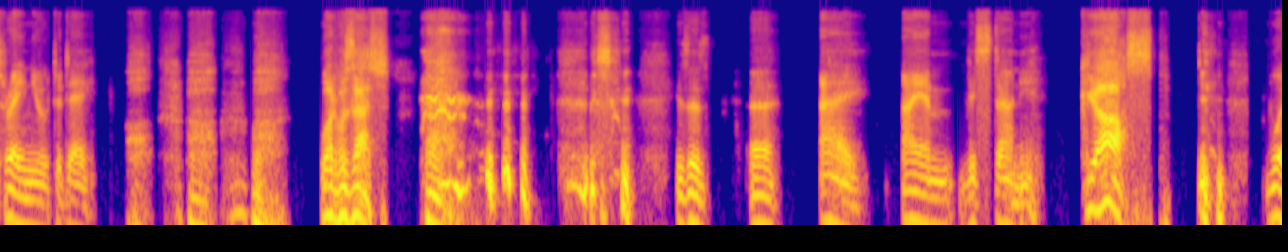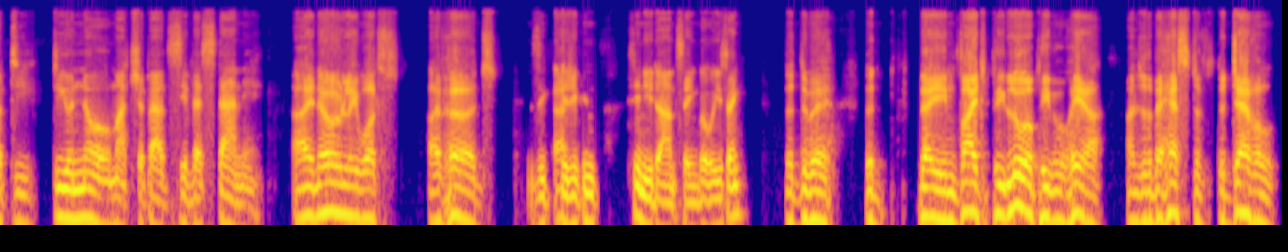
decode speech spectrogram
train you today. Oh, oh, oh. What was that? He says, uh, I, I am Vistani. Gasp! What do you, do you know much about the Vistani? I know only what I've heard. Uh, as you continue dancing, but what were you saying? That they, that they invite, lure people here under the behest of the devil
